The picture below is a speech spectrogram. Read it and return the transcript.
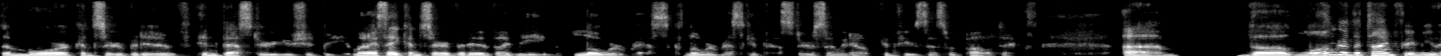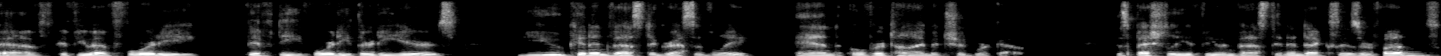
the more conservative investor you should be. When I say conservative, I mean lower risk, lower risk investor, so we don't confuse this with politics. Um, the longer the time frame you have, if you have 40, 50, 40, 30 years, you can invest aggressively and over time it should work out, especially if you invest in indexes or funds.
